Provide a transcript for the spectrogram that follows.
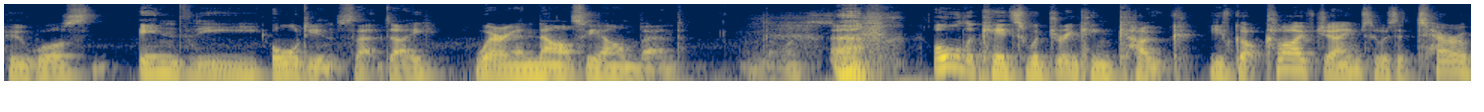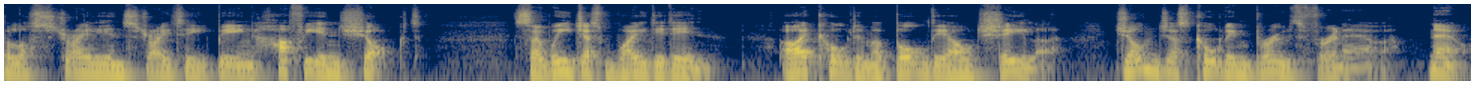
who was in the audience that day wearing a Nazi armband. Um, all the kids were drinking Coke. You've got Clive James, who is a terrible Australian straighty, being huffy and shocked. So we just waded in. I called him a baldy old Sheila. John just called him Bruce for an hour. Now,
